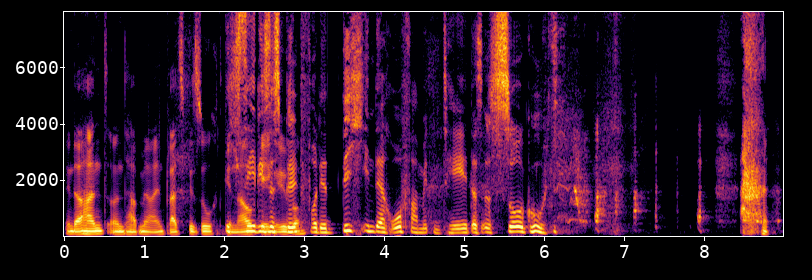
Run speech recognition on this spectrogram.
in der Hand und habe mir einen Platz gesucht. Ich genau sehe dieses Bild vor dir, dich in der Rofa mit dem Tee, das ist so gut.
